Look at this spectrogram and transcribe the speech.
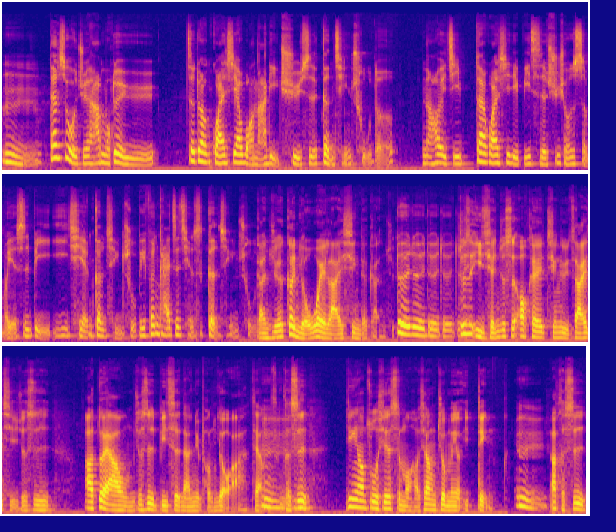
嗯，但是我觉得他们对于这段关系要往哪里去是更清楚的，然后以及在关系里彼此的需求是什么，也是比以前更清楚，比分开之前是更清楚，感觉更有未来性的感觉。对对对对对，就是以前就是 OK 情侣在一起就是啊，对啊，我们就是彼此的男女朋友啊这样子。可是一定要做些什么，好像就没有一定。嗯，啊，可是。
